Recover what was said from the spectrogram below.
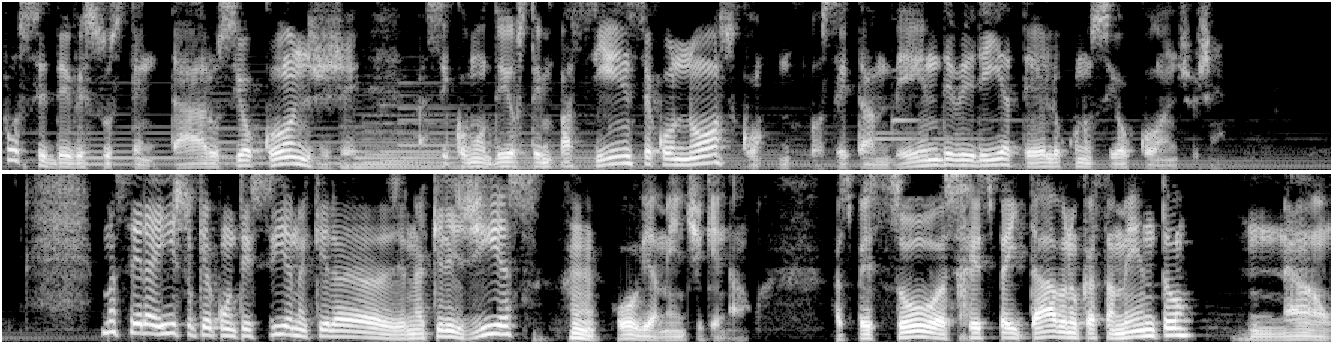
você deve sustentar o seu cônjuge. Assim como Deus tem paciência conosco, você também deveria tê-lo com o seu cônjuge. Mas será isso que acontecia naquela, naqueles dias? Obviamente que não. As pessoas respeitavam o casamento? Não.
